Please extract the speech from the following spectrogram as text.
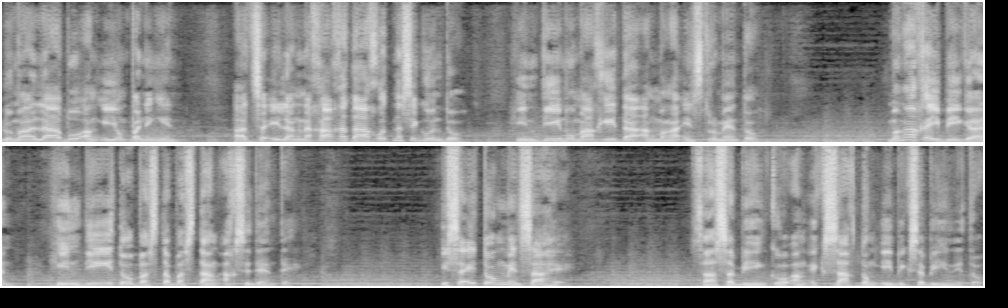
lumalabo ang iyong paningin, at sa ilang nakakatakot na segundo, hindi mo makita ang mga instrumento. Mga kaibigan, hindi ito basta-bastang aksidente. Isa itong mensahe. Sasabihin ko ang eksaktong ibig sabihin nito.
